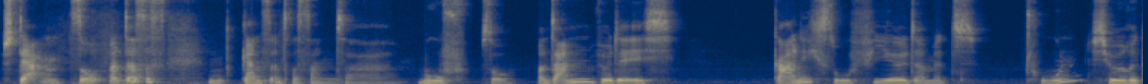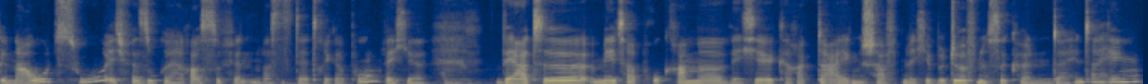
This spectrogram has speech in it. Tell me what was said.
stärken. So. Und das ist ein ganz interessanter Move. So. Und dann würde ich gar nicht so viel damit tun. Ich höre genau zu. Ich versuche herauszufinden, was ist der Triggerpunkt, welche Werte, Metaprogramme, welche Charaktereigenschaften, welche Bedürfnisse können dahinter hängen.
